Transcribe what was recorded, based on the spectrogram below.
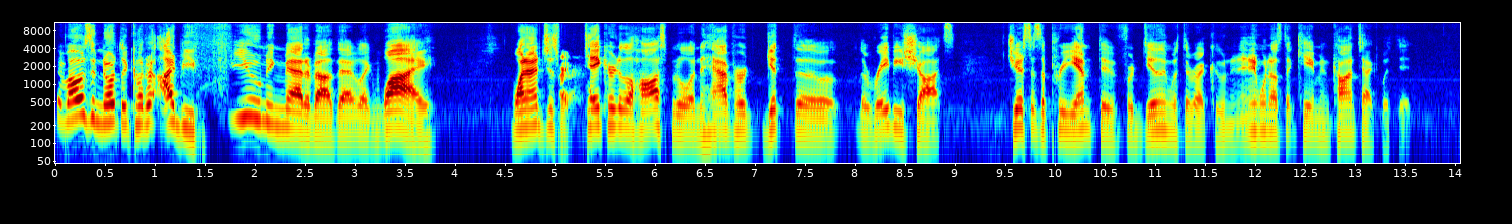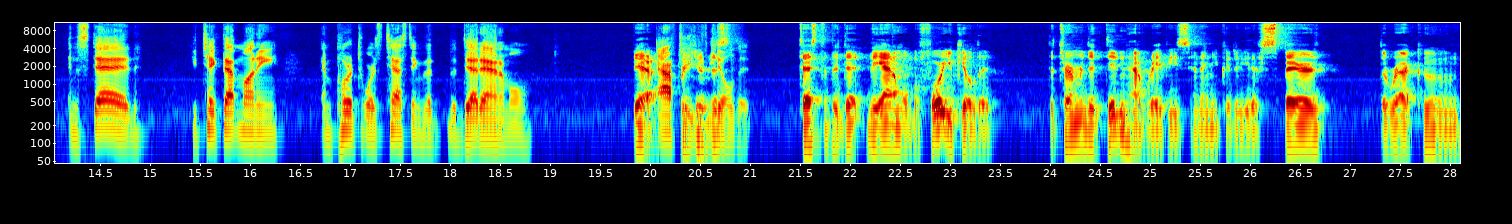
if I was in North Dakota, I'd be fuming mad about that. Like, why? Why not just Right. take her to the hospital and have her get the the rabies shots just as a preemptive for dealing with the raccoon and anyone else that came in contact with it? Instead, you take that money and put it towards testing the, the dead animal Yeah. after you you could've just killed it. Tested the de- the animal before you killed it, determined it didn't have rabies, and then you could have either spared the raccoon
